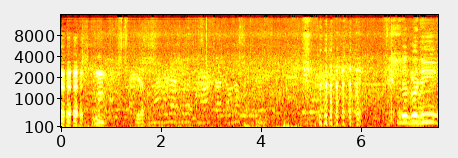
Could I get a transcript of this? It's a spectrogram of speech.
ਜਿਹੜਾ ਦੇਖੋ ਜੀ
